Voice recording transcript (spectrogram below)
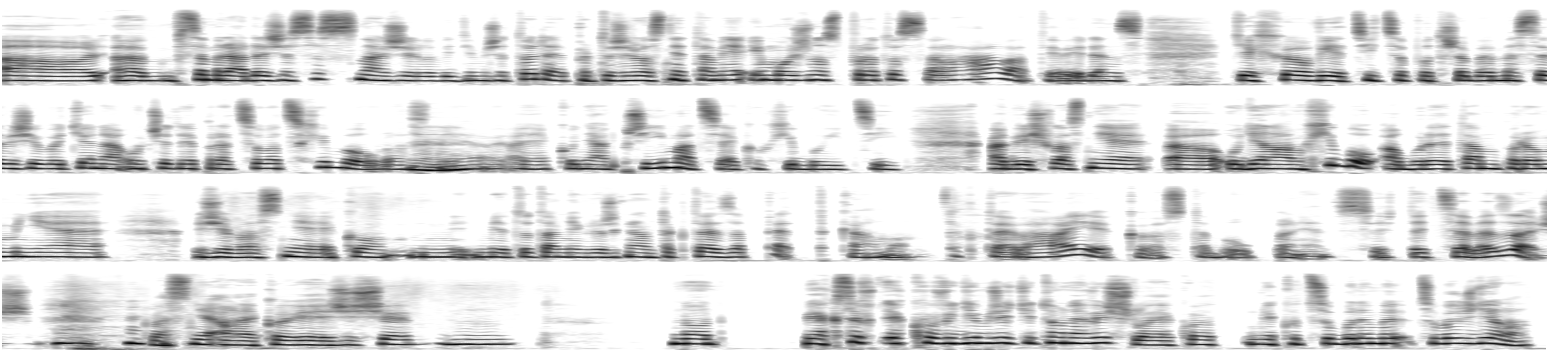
A, a jsem ráda, že se snažil, vidím, že to jde, protože vlastně tam je i možnost pro to selhávat. Jo. Jeden z těch věcí, co potřebujeme se v životě naučit, je pracovat s chybou vlastně mm. a jako nějak přijímat se jako chybující. A když vlastně uh, udělám chybu a bude tam pro mě, že vlastně jako mě to tam někdo říká, no, tak to je za pět, kámo, tak to je v háji, jako s tebou úplně, teď se vezeš. Vlastně, ale jako Ježiše, hm, no jak se, jako vidím, že ti to nevyšlo, jako, jako co, budeme, co budeš dělat?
